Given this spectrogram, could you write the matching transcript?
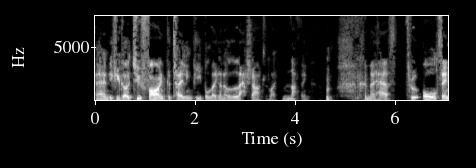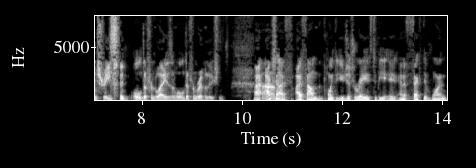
And if you go too far in curtailing people, they're going to lash out like nothing. and they have through all centuries in all different ways of all different revolutions. I, actually, um, I, I found the point that you just raised to be a, an effective one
